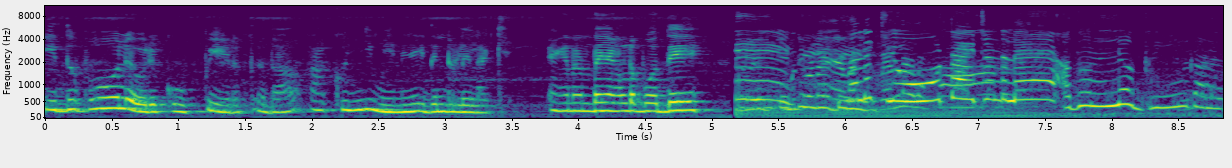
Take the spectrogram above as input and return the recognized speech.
ഇതുപോലെ ഒരു കുപ്പി എടുത്തതാ ആ കുഞ്ഞു മീനിനെ ഇതിന്റെ ഉള്ളിലാക്കി. എങ്ങനെയുണ്ട് ഞങ്ങളുടെ ബോധേ? നല്ല ക്യൂട്ട് ആയിട്ടുണ്ടല്ലേ? അതല്ല ഗ്രീൻ കളർ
